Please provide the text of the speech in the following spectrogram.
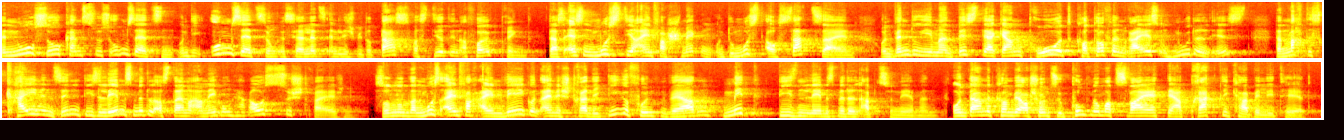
Denn nur so kannst du es umsetzen. Und die Umsetzung ist ja letztendlich wieder das, was dir den Erfolg bringt. Das Essen muss dir einfach schmecken und du musst auch satt sein. Und wenn du jemand bist, der gern Brot, Kartoffeln, Reis und Nudeln isst, dann macht es keinen Sinn, diese Lebensmittel aus deiner Ernährung herauszustreichen. Sondern dann muss einfach ein Weg und eine Strategie gefunden werden, mit diesen Lebensmitteln abzunehmen. Und damit kommen wir auch schon zu Punkt Nummer zwei, der Praktikabilität.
